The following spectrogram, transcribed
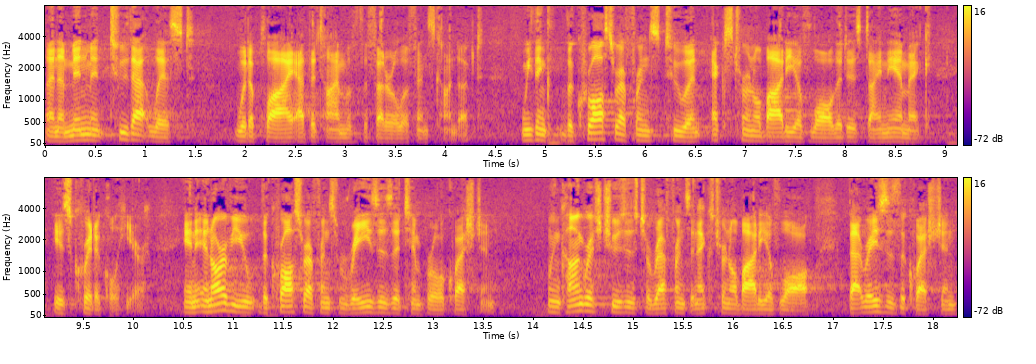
an amendment to that list would apply at the time of the federal offense conduct. We think the cross reference to an external body of law that is dynamic is critical here. And in our view, the cross reference raises a temporal question. When Congress chooses to reference an external body of law, that raises the question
